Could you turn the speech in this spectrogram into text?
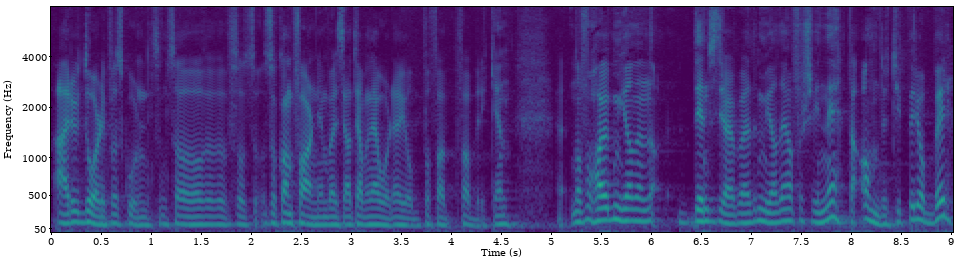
Er du dårlig på skolen, liksom, så, så, så, så, kan faren din bare si at ja, men jeg ordner jobb på fabrikken. Nå har jo mye av den, det industriarbeidet mye av det har forsvunnet. Det er andre typer jobber.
